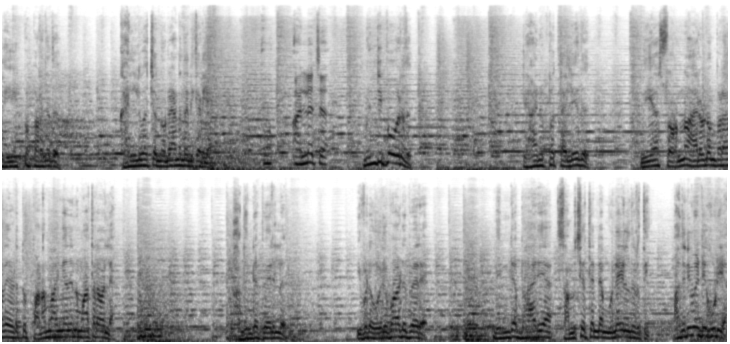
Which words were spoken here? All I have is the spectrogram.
നീ ഇപ്പൊ പറഞ്ഞത് കല്ലുവച്ച നുറയാണെന്ന് എനിക്കറിയാം. അല്ല ച മിണ്ടിപ്പോവരുത് ഞാനിപ്പോ തല്ലിയത് നീ ആ സ്വർണം ആരോടും പറയാതെ എടുത്ത് പണം വാങ്ങിയതിന് മാത്രമല്ല. അതിന്റെ പേരിൽ ഇവിടെ ഒരുപാട് പേരെ നിന്റെ ഭാര്യ സംശയത്തിന്റെ മുനയിൽ നിർത്തി. അതിനുവേണ്ടി കൂടിയാ.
